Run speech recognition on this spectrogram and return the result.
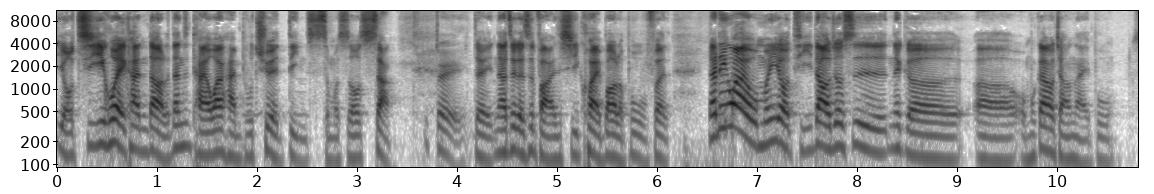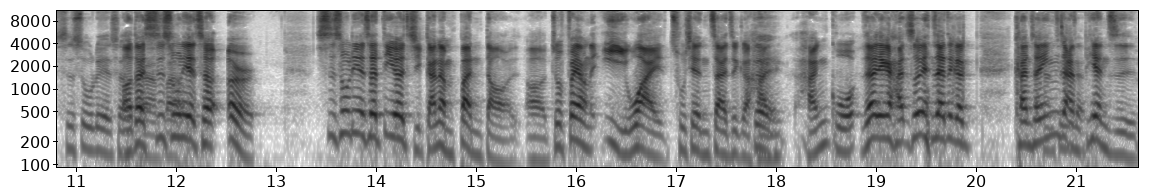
有机会看到了，但是台湾还不确定什么时候上。对对，那这个是法兰西快报的部分。那另外我们有提到就是那个呃，我们刚刚讲哪一部？失速列车。哦，对，失速列车二，失速列车第二集感染半岛，呃，就非常的意外出现在这个韩韩国，在一个韩出现在这个坎城影展片子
